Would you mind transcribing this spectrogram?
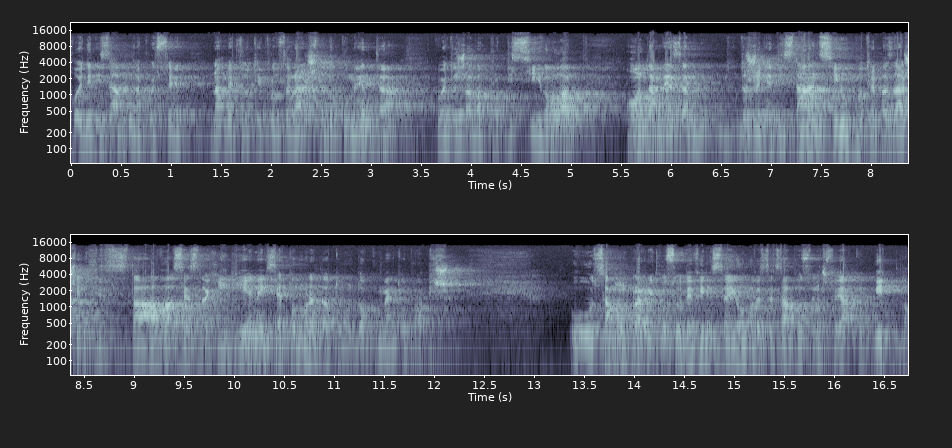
pojedinih zabrana koje se nametnuti kroz različite dokumenta koje je država propisivala, onda, ne znam, držanje distanci, upotreba zaštitnih stava, sestra higijene i sve to mora da u tom dokumentu propiše. U samom pravilniku su definisali i obaveze zaposleno, što je jako bitno.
